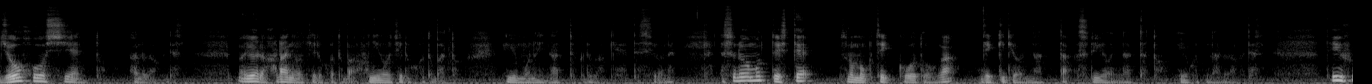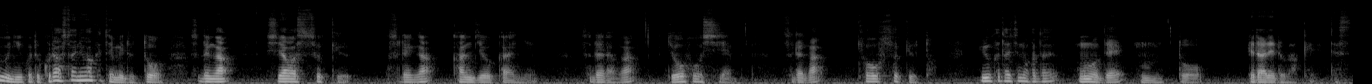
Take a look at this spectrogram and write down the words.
情報支援となるわけです。まあ、いわゆる腹に落ちる言葉腑に落ちる言葉というものになってくるわけですよね。それをもってしてその目的行動ができるようになったするようになったということになるわけです。っていうふうにこうやってクラスターに分けてみるとそれが幸せ訴求それが感情介入それらが情報支援それが恐怖訴求という形のもので、うんと、得られるわけです。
